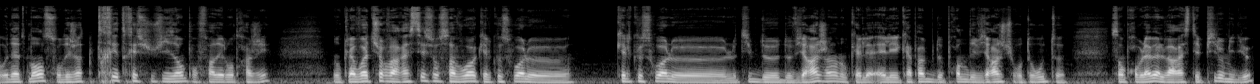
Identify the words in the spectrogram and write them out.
honnêtement, sont déjà très très suffisants pour faire des longs trajets. Donc la voiture va rester sur sa voie, quel que soit le, quel que soit le, type de, virage. Hein. donc elle, est capable de prendre des virages sur autoroute sans problème. Elle va rester pile au milieu.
